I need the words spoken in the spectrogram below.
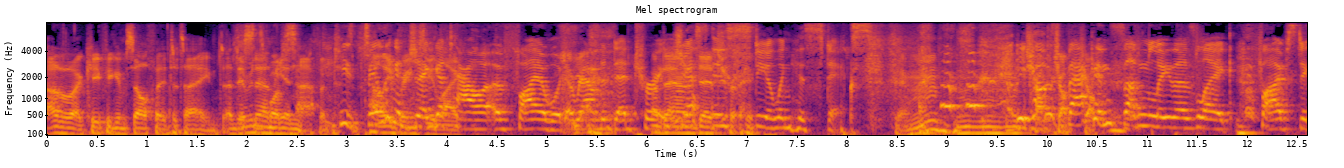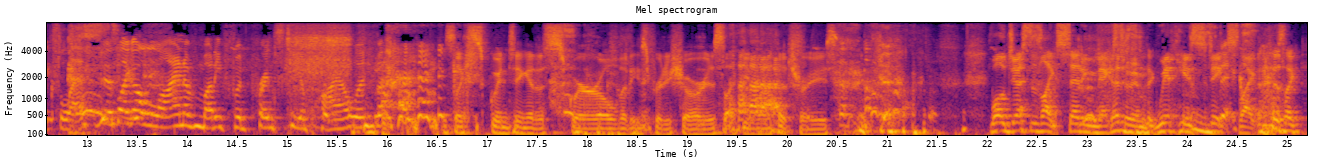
I don't know, keeping himself entertained, and this Every is now and what's again. happened. He's Tally building a brings you, Jenga like- tower of firewood around a dead tree. Around- Jess dead is tree. stealing his sticks. Yeah, mm, He chop, comes chop, back chop. and suddenly there's like five sticks less. There's like a line of muddy footprints to your pile and back. He's like squinting at a squirrel that he's pretty sure is like in one of the trees. Well, Jess is like sitting next to him with his sticks, Sticks. like It's like,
